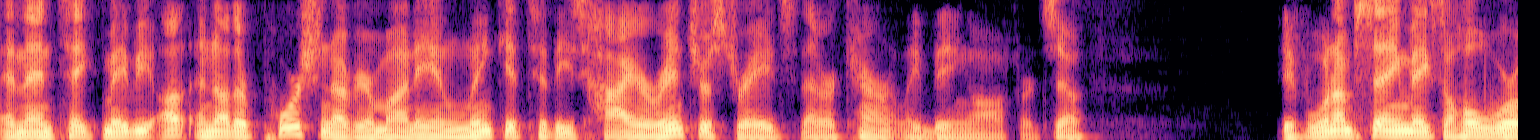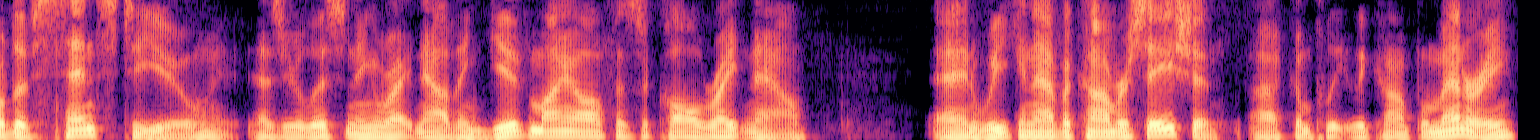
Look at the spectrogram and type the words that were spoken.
and then take maybe another portion of your money and link it to these higher interest rates that are currently being offered. So if what I'm saying makes a whole world of sense to you as you're listening right now, then give my office a call right now and we can have a conversation, uh, completely complimentary,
